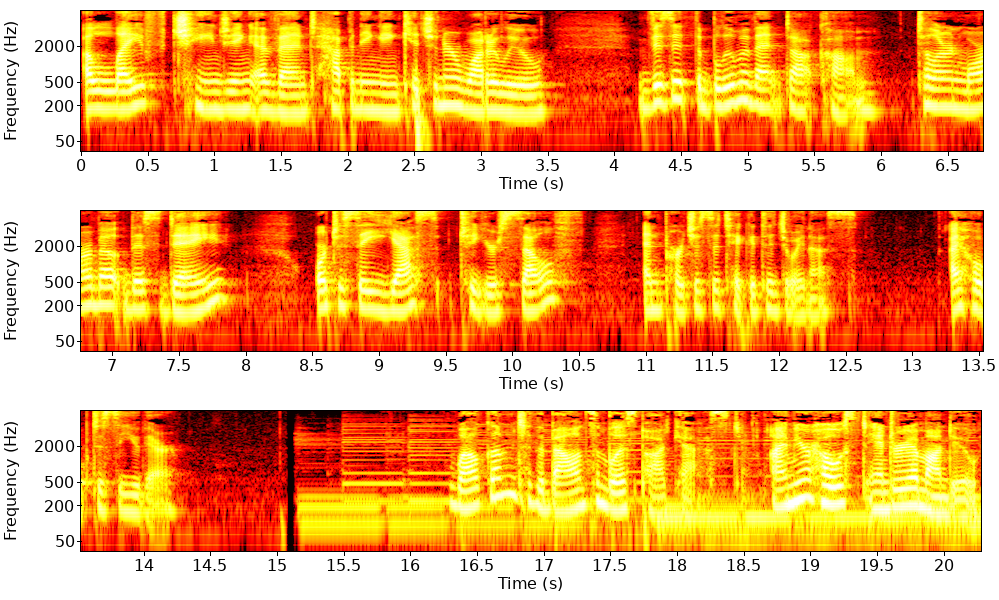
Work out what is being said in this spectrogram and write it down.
a life changing event happening in Kitchener Waterloo. Visit thebloomevent.com to learn more about this day or to say yes to yourself and purchase a ticket to join us. I hope to see you there. Welcome to the Balance and Bliss podcast. I'm your host, Andrea Mondoux,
